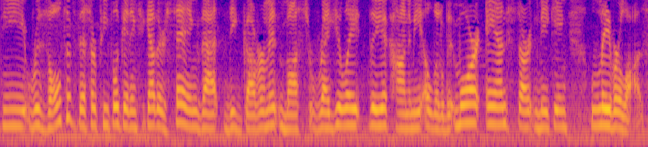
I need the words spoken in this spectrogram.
the result of this are people getting together saying that the government must regulate the economy a little bit more and start making labor laws.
